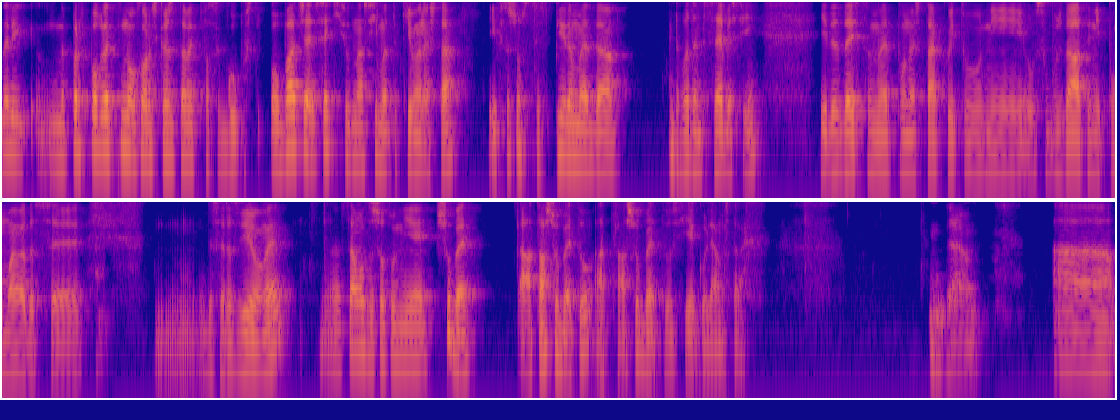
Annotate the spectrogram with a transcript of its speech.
нали, на първ поглед много хора ще кажат, това са глупости. Обаче всеки си от нас има такива неща и всъщност се спираме да, да бъдем себе си и да действаме по неща, които ни освобождават и ни помагат да се, да се развиваме, само защото ни е шубе. А това шубето, а това шубето си е голям страх. Да. А,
